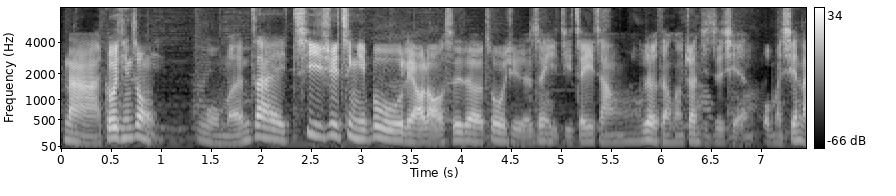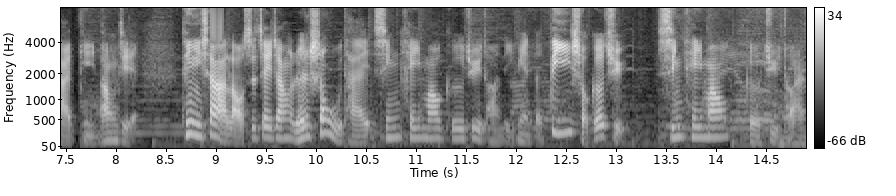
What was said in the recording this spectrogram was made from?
那各位听众，我们在继续进一步聊老师的作曲人生以及这一张热腾腾专辑之前，我们先来品芳姐听一下老师这张人生舞台新黑猫歌剧团里面的第一首歌曲《新黑猫歌剧团》。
